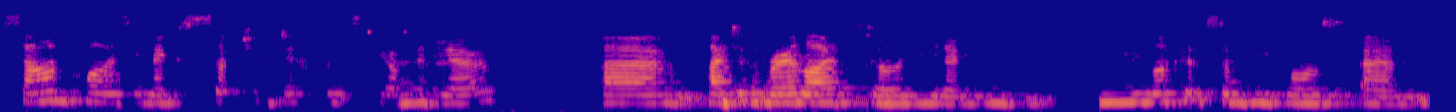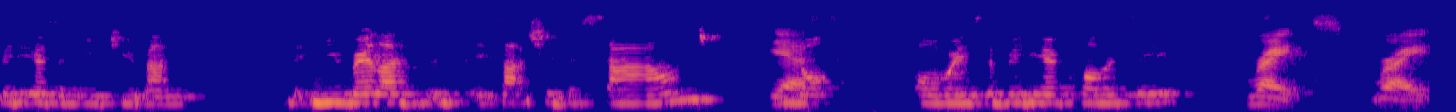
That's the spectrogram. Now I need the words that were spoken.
sound quality makes such a difference to your mm-hmm. video. Um, I didn't realize till you know you, you look at some people's um, videos on YouTube and you realize that it's actually the sound, yes. not always the video quality. Right, right.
